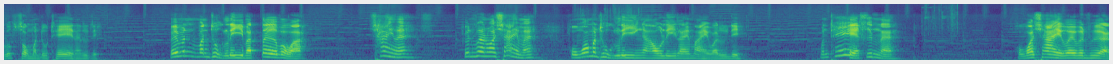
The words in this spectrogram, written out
รูปทรงมันดูเท่นะ ดูดิ เฮ้ย มันมันถูกรีมาสเตอร์ปะวะ ใช่ไหมเพื่อนๆว่าใช่ไหมผมว่ามันถูกรีเงารีลายใหม่วะดูดิ มันเท่ขึ้นนะ ผมว่าใช่เว้ยเพื่อน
